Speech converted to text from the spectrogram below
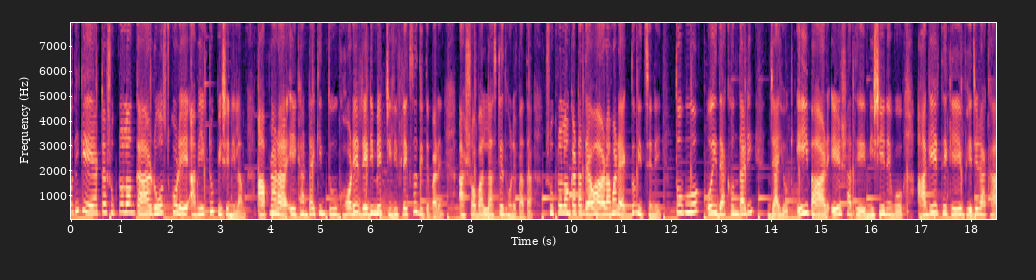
ওদিকে একটা শুকনো লঙ্কা রোস্ট করে আমি একটু পিষে নিলাম। আপনারা এইখানটায় কিন্তু ঘরের রেডিমেড চিলি ফ্লেক্সও দিতে পারেন। আর সবার লাস্টে ধনে পাতা। শুকনো লঙ্কাটা দেওয়ার আমার একদম ইচ্ছে নেই। তবুও ওই দেখুন দাড়ি যাই হোক, এইবার এর সাথে মিশিয়ে নেব আগের থেকে ভেজে রাখা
